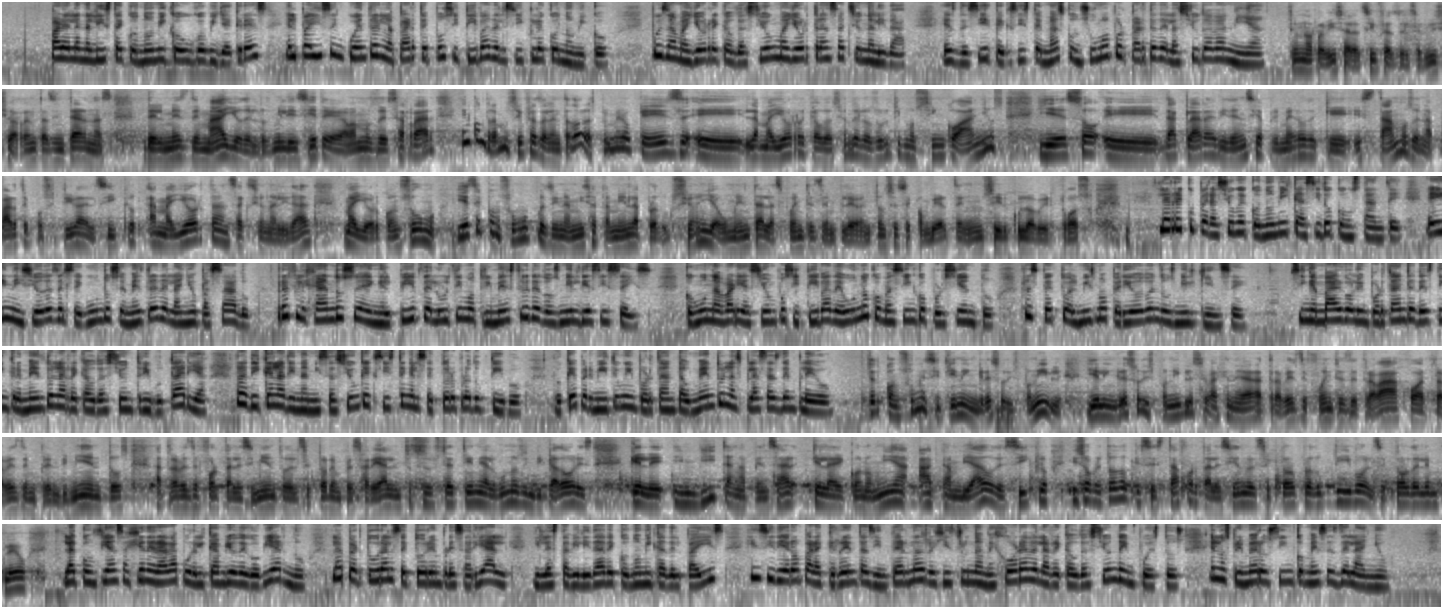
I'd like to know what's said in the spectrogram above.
Para el analista económico Hugo Villacrés, el país se encuentra en la parte positiva del ciclo económico, pues a mayor recaudación, mayor transaccionalidad, es decir, que existe más consumo por parte de la ciudadanía. Si uno revisa las cifras del Servicio de Rentas Internas del mes de mayo del 2017 que acabamos de cerrar, encontramos cifras alentadoras. Primero que es eh, la mayor recaudación de los últimos cinco años y eso eh, da clara evidencia primero de que estamos en la parte positiva del ciclo. A mayor transaccionalidad, mayor consumo. Y ese consumo pues dinamiza también la producción y aumenta las fuentes de empleo. Entonces se convierte en un círculo virtuoso. La recuperación económica ha sido constante e inició desde el segundo semestre del año pasado, reflejándose en el PIB del último trimestre de 2016, con una variación positiva de 1,5% respecto al mismo periodo en 2015. Sin embargo, lo importante de este incremento en la recaudación tributaria radica en la dinamización que existe en el sector productivo, lo que permite un importante aumento en las plazas de empleo. Usted consume si tiene ingreso disponible y el ingreso disponible se va a generar a través de fuentes de trabajo, a través de emprendimientos, a través de fortalecimiento del sector empresarial. Entonces usted tiene algunos indicadores que le invitan a pensar que la economía ha cambiado de ciclo y sobre todo que se está fortaleciendo el sector productivo, el sector del empleo. La confianza generada por el cambio de gobierno, la apertura al sector empresarial y la estabilidad económica del país incidieron para que rentas internas registren una mejora de la recaudación de impuestos en los primeros cinco meses del año.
